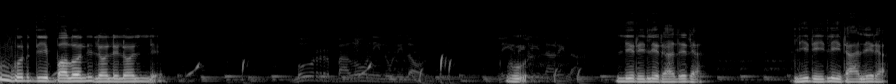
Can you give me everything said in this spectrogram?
Vurdi baloni loli lolli. Bu- Liri lira lira. Liri lira lira.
